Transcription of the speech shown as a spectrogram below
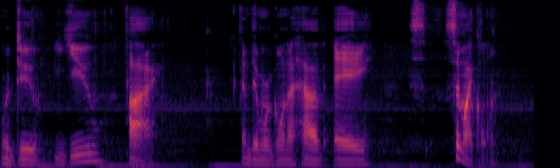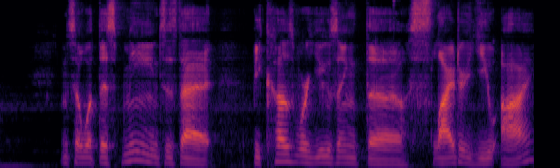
we'll do UI and then we're going to have a semicolon and so what this means is that because we're using the slider UI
